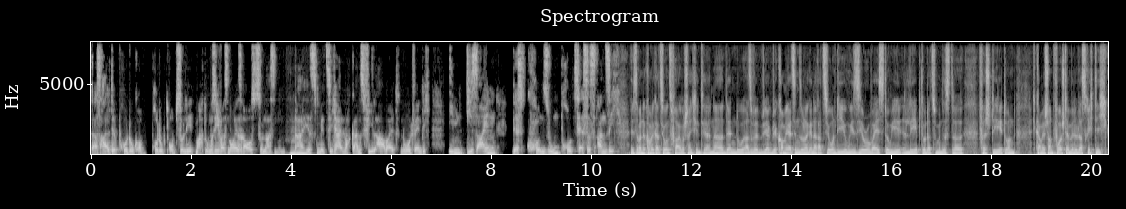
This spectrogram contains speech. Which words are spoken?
das alte Produkt, Produkt obsolet macht, um sich was Neues rauszulassen. Und mhm. da ist mit Sicherheit noch ganz viel Arbeit notwendig im Design des Konsumprozesses an sich. Ist aber eine Kommunikationsfrage wahrscheinlich hinterher, ne? Denn du, also wir, wir kommen jetzt in so eine Generation, die irgendwie Zero Waste irgendwie lebt oder zumindest äh, versteht. Und ich kann mir schon vorstellen, wenn du das richtig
